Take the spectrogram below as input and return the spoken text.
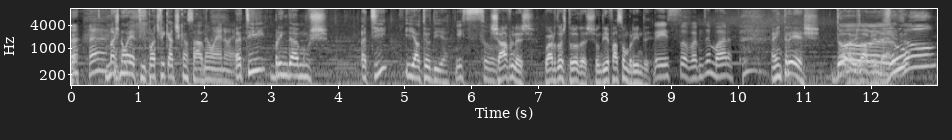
Mas não é a ti, podes ficar descansado. Não é, não é? A ti brindamos a ti e ao teu dia. Isso. Chávenas, guardo-as todas. Um dia faço um brinde. Isso, vamos embora. Em 3, Dois, lá brindar. Dois, um.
